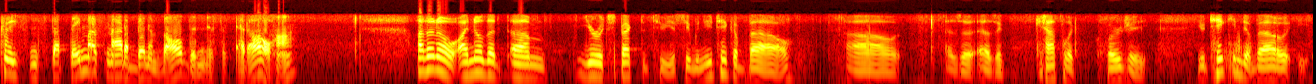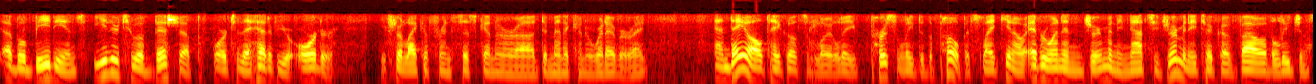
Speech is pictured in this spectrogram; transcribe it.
priests and stuff they must not have been involved in this at all, huh? I don't know. I know that um, you're expected to. You see, when you take a vow uh, as a as a Catholic clergy, you're taking the vow of obedience either to a bishop or to the head of your order, if you're like a Franciscan or a Dominican or whatever, right? And they all take oaths of loyalty personally to the Pope. It's like you know everyone in Germany, Nazi Germany, took a vow of allegiance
